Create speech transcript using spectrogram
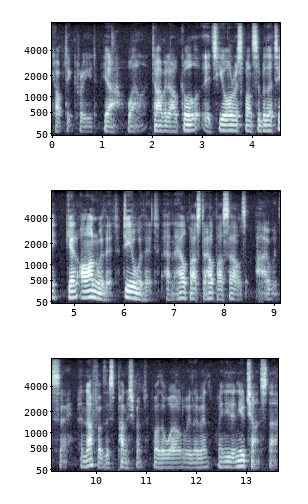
Coptic Creed. Yeah, well, Tabit al Kul, it's your responsibility. Get on with it, deal with it, and help us to help ourselves, I would say. Enough of this punishment for the world we live in. We need a new chance now.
